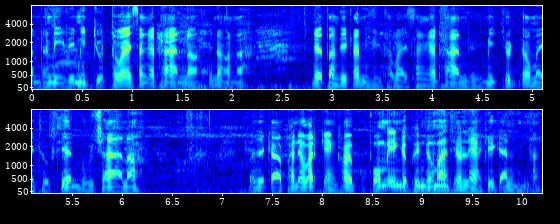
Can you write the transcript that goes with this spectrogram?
มทั้งนี้ที่มีจุดถวายสังฆทานเนาะพี่น้องเนาะเดี๋ยวตอนที่การมีสิถวายสังฆทานหรือมีจุดดอกไม้ถูกเทียนบูชาเนาะบรรยากาศภายในวัดแก่งคอย ผมเองก็เพิ่งเข้ามาเที่ยวแรกคือกันตอน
